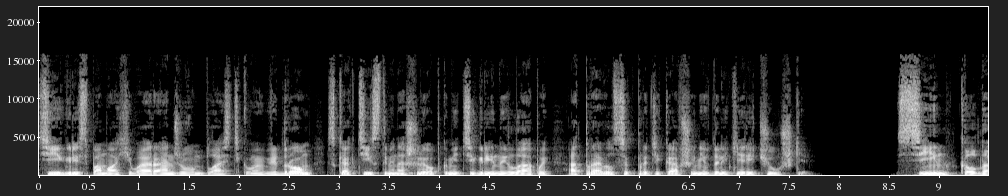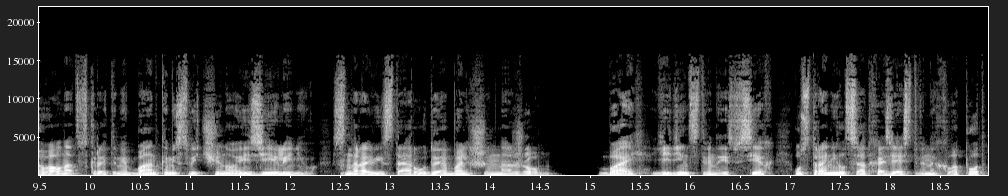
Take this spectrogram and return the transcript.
Тигрис, помахивая оранжевым пластиковым ведром с когтистыми нашлепками тигриной лапы, отправился к протекавшей невдалеке речушке. Син колдовал над вскрытыми банками с ветчиной и зеленью, сноровисто орудуя большим ножом. Бай, единственный из всех, устранился от хозяйственных хлопот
